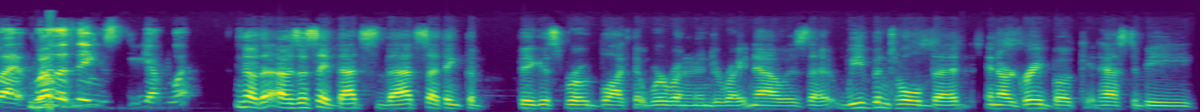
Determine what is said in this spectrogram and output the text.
but one of the things, yeah, what? No, that, I was gonna say that's that's I think the biggest roadblock that we're running into right now is that we've been told that in our grade book it has to be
